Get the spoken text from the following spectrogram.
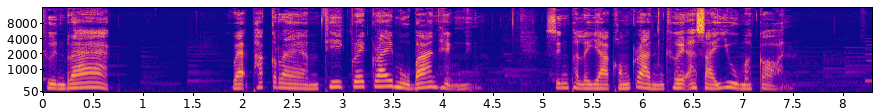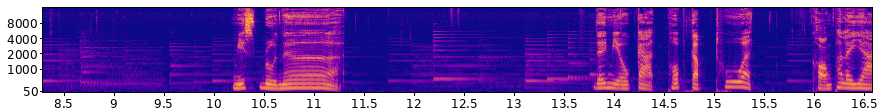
คืนแรก แวะพักแรมที่ใกล้ ๆ หมู่บ้านแห่งหนึ่ง ซึ่งภรรยาของกรันเคยอาศัยอยู่มาก่อน มิสบรูเนอร์ได้มีโอกาสพบกับทวดของภรรยา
